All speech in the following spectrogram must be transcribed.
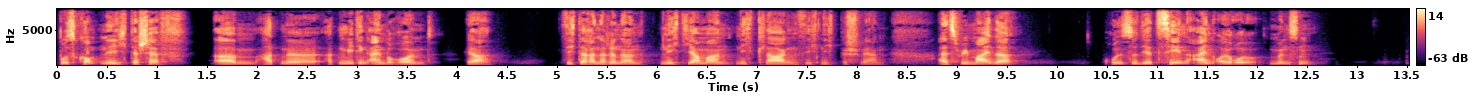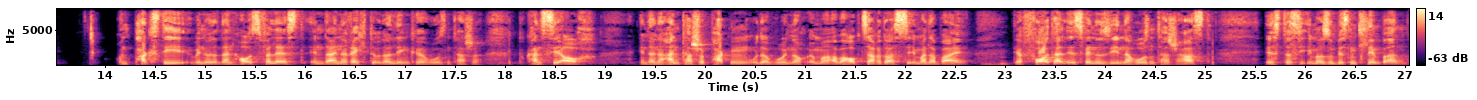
Bus kommt nicht, der Chef ähm, hat, eine, hat ein Meeting einberäumt, ja. Sich daran erinnern, nicht jammern, nicht klagen, sich nicht beschweren. Als Reminder holst du dir 10 1 Euro Münzen und packst die, wenn du dein Haus verlässt, in deine rechte oder linke Hosentasche. Du kannst sie auch in deine Handtasche packen oder wohin auch immer, aber Hauptsache, du hast sie immer dabei. Der Vorteil ist, wenn du sie in der Hosentasche hast, ist, dass sie immer so ein bisschen klimpern.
